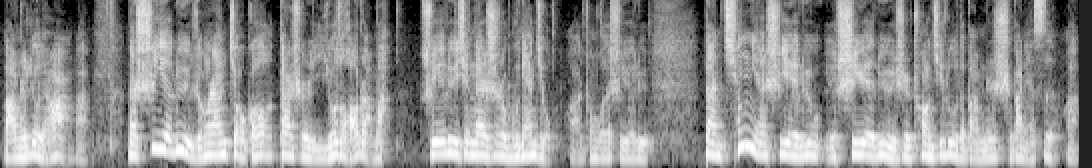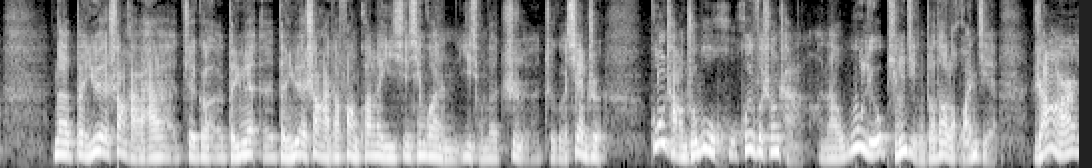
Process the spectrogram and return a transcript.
百分之六点二啊。那失业率仍然较高，但是有所好转吧。失业率现在是五点九啊，中国的失业率，但青年失业率失业率是创纪录的百分之十八点四啊。那本月上海还这个本月本月上海它放宽了一些新冠疫情的制这个限制，工厂逐步恢复生产，那物流瓶颈得到了缓解。然而，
